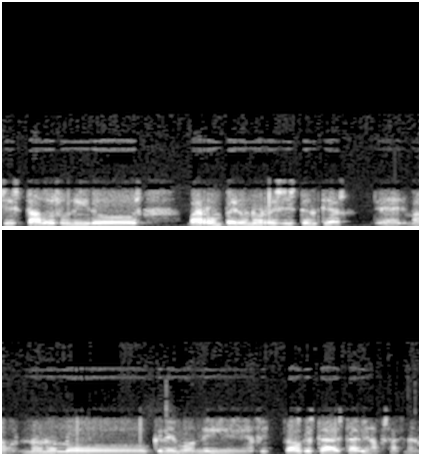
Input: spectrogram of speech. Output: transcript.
Si Estados Unidos va a romper o no resistencias, eh, vamos, no nos lo creemos ni, en fin, claro que está, está bien lo que está haciendo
